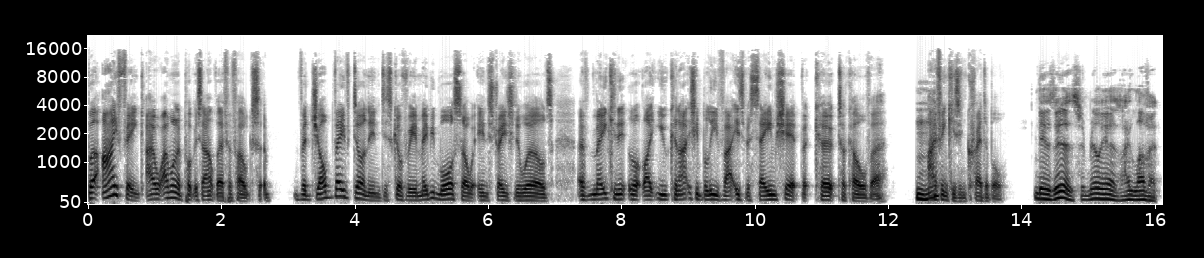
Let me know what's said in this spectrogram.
But I think I, I want to put this out there for folks. The job they've done in Discovery, and maybe more so in Strange New Worlds, of making it look like you can actually believe that is the same ship that Kirk took over, mm-hmm. I think is incredible. It is. It really is. I love it.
